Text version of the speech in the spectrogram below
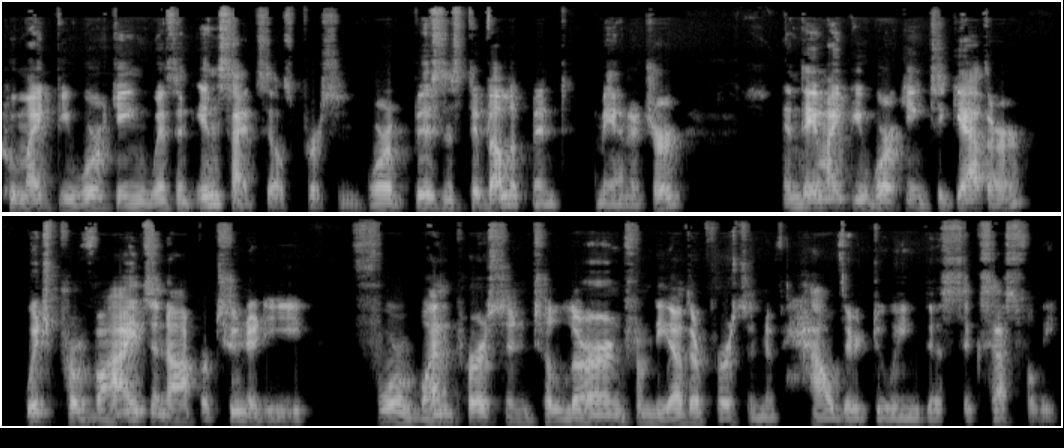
who might be working with an inside salesperson or a business development manager, and they might be working together, which provides an opportunity for one person to learn from the other person of how they're doing this successfully.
